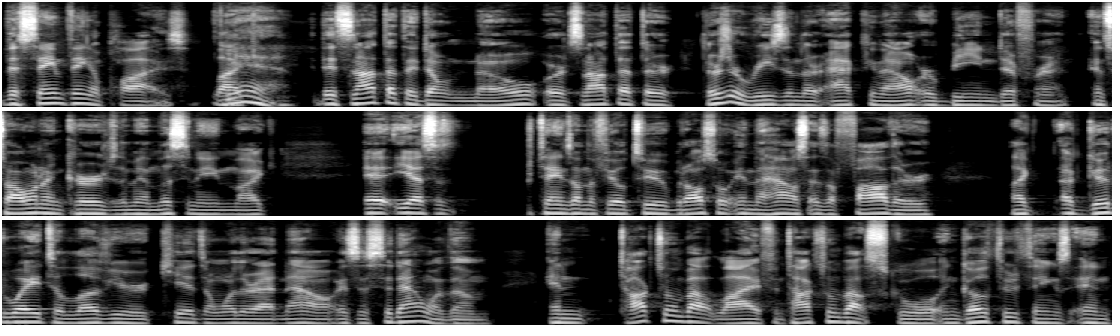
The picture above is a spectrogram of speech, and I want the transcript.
the same thing applies. Like yeah. it's not that they don't know, or it's not that they're there's a reason they're acting out or being different. And so I want to encourage the men listening. Like, it, yes, it pertains on the field too, but also in the house as a father. Like a good way to love your kids and where they're at now is to sit down with them and talk to them about life and talk to them about school and go through things and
